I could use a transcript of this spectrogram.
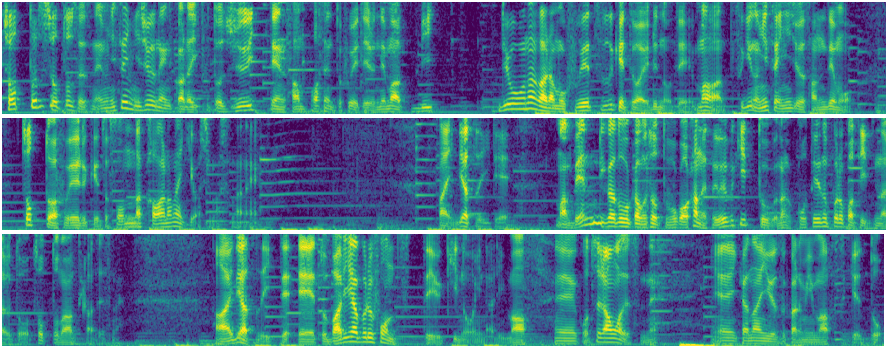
ちょっとずつちょっとずつですね、2020年からいくと11.3%増えているんで、まあ、微量ながらも増え続けてはいるので、まあ、次の2023でも、ちょっとは増えるけど、そんな変わらない気がしましたね。はい。では続いて、まあ、便利かどうかもちょっと僕わかんないです。WebKit なんか固定のプロパティってなると、ちょっとなって感じですね。はい。では続いて、え、ー、と、 variable fonts っていう機能になります。えー、こちらもですね、えー、 Can I use から見ますけど、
